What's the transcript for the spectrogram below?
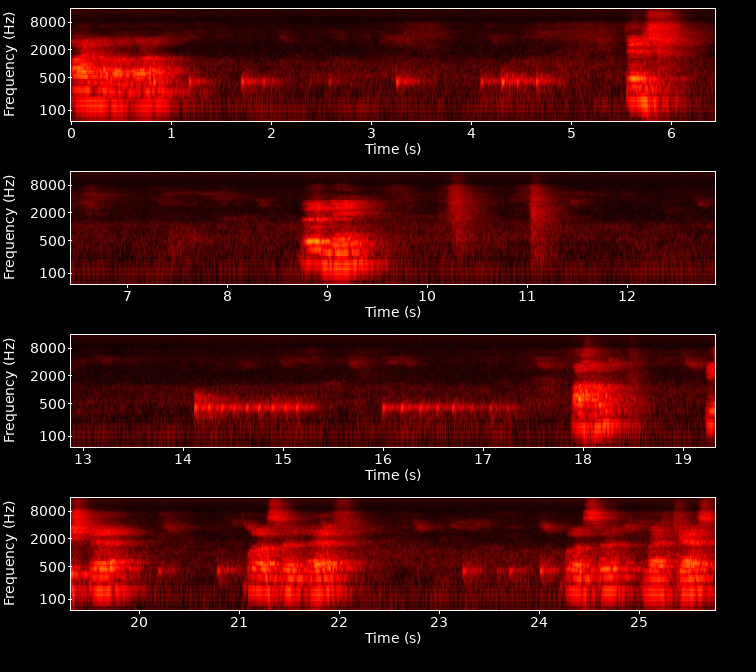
aynalara denir. Örneğin Bakın işte burası F burası merkez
